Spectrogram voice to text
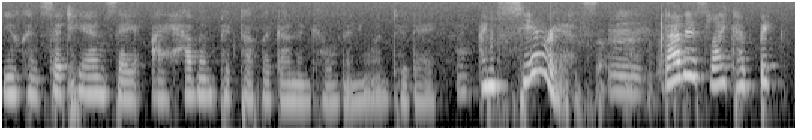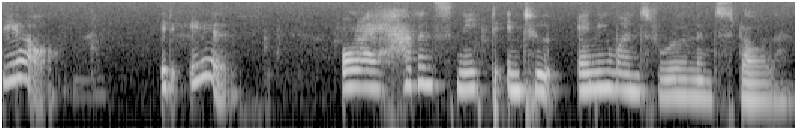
you can sit here and say, I haven't picked up a gun and killed anyone today. I'm serious. Mm. That is like a big deal. It is. Or I haven't sneaked into anyone's room and stolen.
